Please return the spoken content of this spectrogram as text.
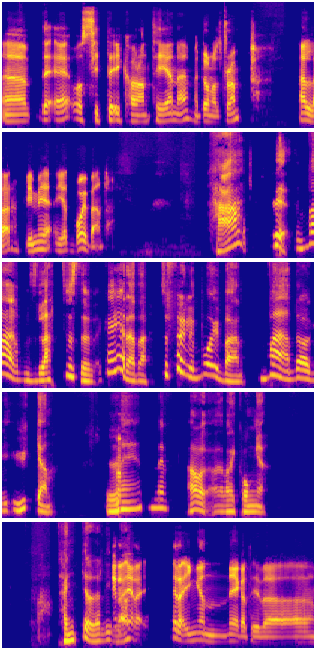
Uh, det er å sitte i karantene med Donald Trump, eller bli med i et boyband. Hæ? Er verdens letteste Hva er dette? Selvfølgelig boyband hver dag i uken. Le- le- Ja, det var- konge. Tenker du det Er livet? det, er, det, er det ingen negative eh,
